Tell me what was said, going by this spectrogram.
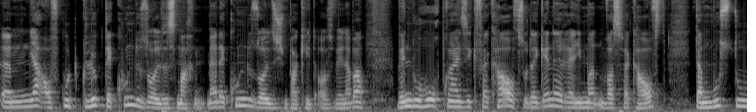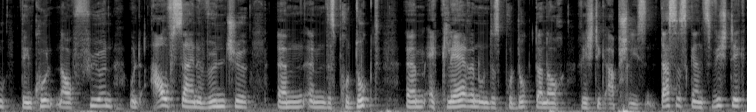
ähm, ja, auf gut Glück, der Kunde soll das machen. Ja, der Kunde soll sich ein Paket auswählen. Aber wenn du hochpreisig verkaufst oder generell jemandem was verkaufst, dann musst du den Kunden auch führen und auf seine Wünsche ähm, ähm, das Produkt ähm, erklären und das Produkt dann auch richtig abschließen. Das ist ganz wichtig.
